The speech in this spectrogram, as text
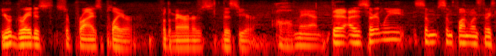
Your greatest surprise player for the Mariners this year? Oh man, there are certainly some some fun ones to mix.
